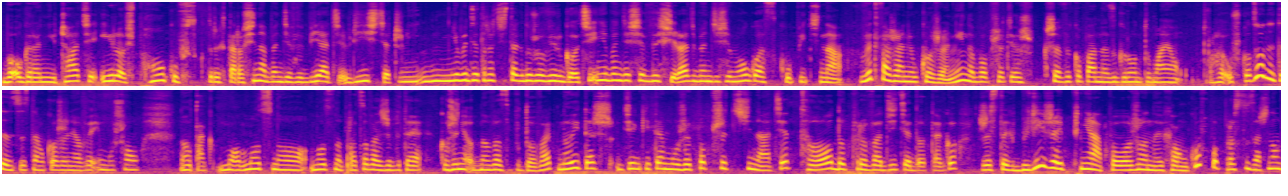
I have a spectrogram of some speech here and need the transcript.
bo ograniczacie ilość pąków, z których ta roślina będzie wybijać liście, czyli nie będzie tracić tak dużo wilgoci i nie będzie się wysilać, będzie się mogła skupić na wytwarzaniu korzeni, no bo przecież krzewy kopane z gruntu mają trochę uszkodzony ten system korzeniowy i muszą no tak mo- mocno, mocno pracować, żeby te korzenie od nowa zbudować. No i też dzięki temu, że poprzycinacie, to doprowadzicie do tego, że z tych bliżej pnia położonych pąków po prostu zaczną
